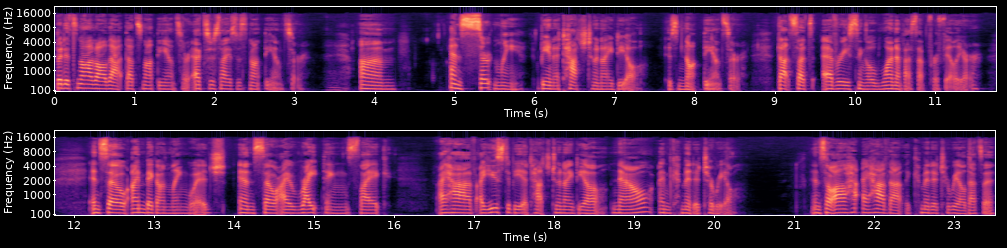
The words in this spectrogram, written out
but it's not all that. That's not the answer. Exercise is not the answer. Um, and certainly being attached to an ideal is not the answer. That sets every single one of us up for failure. And so I'm big on language. And so I write things like I have, I used to be attached to an ideal. Now I'm committed to real. And so I'll ha- I have that like committed to real. That's a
